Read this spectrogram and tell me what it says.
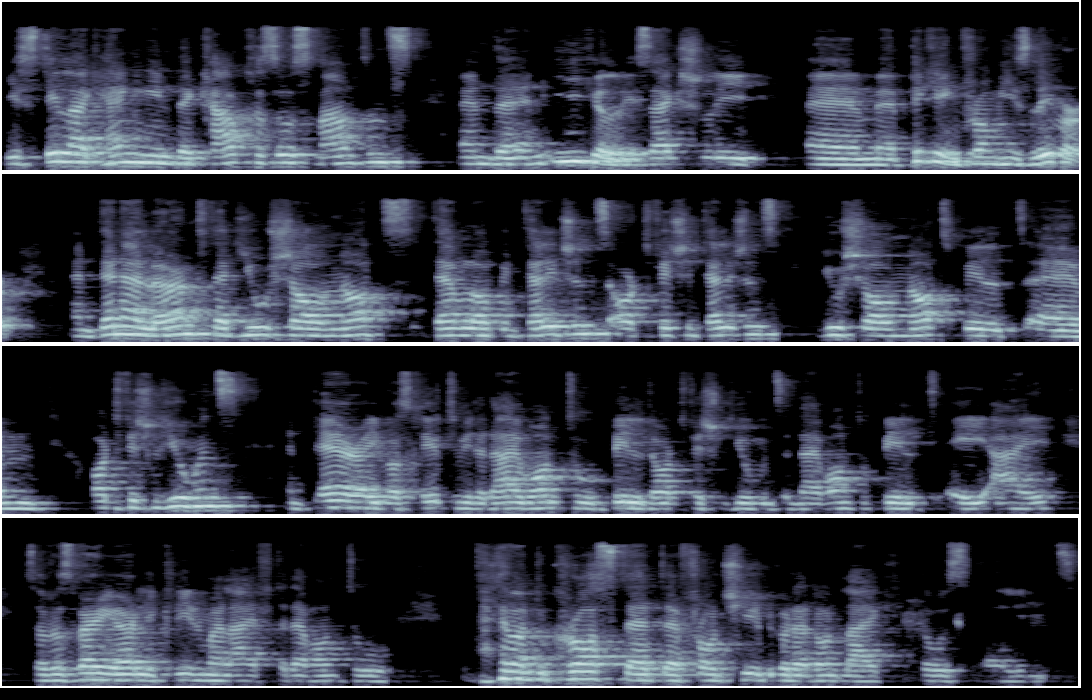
is still like hanging in the Caucasus mountains, and uh, an eagle is actually um, uh, picking from his liver. And then I learned that you shall not develop intelligence, artificial intelligence. You shall not build um, artificial humans. And there it was clear to me that I want to build artificial humans and I want to build AI. So it was very early clear in my life that I want to I want to cross that uh, frontier because I don't like those uh, limits.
